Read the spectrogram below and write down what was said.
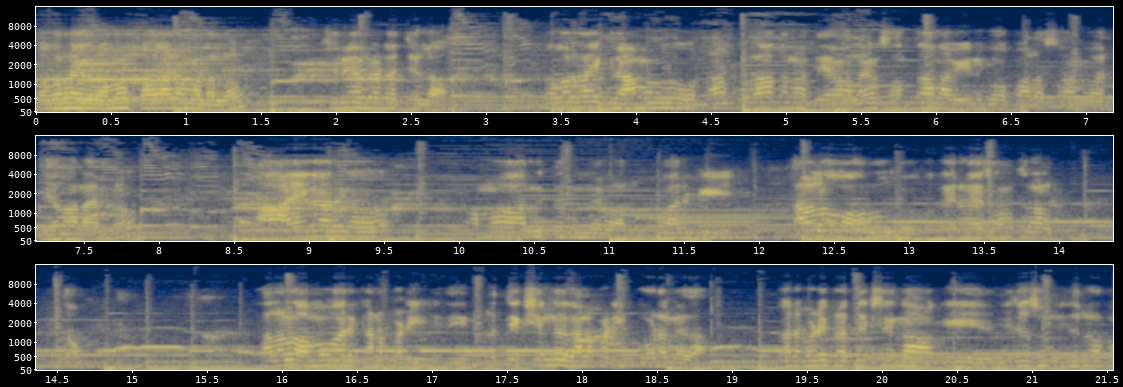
తొగరాయి గ్రామం కోలాడ మండలం సూర్యాపేట జిల్లా. తొగరాయి గ్రామంలో ఉన్న పురాతన దేవాలయం సంతాన వేణుగోపాల స్వామి వారి దేవాలయంలో ఆ అయ్యగారు అమ్మవారు తిరుగుండేవారు వారికి కళలో ఒకరోజు ఒక ఇరవై సంవత్సరాల క్రితం కళలో అమ్మవారి కనపడి ఇది ప్రత్యక్షంగా కనపడి గోడ మీద కనపడి ప్రత్యక్షంగా ఆమెకి నిజ నిజరూప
